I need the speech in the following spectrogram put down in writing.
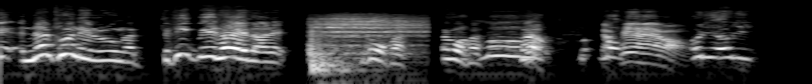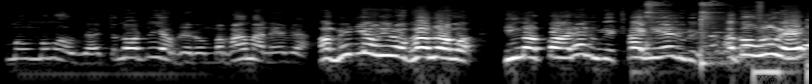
င်းအနက်ထွက်နေလို့ငါတတိပေးထားရတာတဲ့ဟုတ်ပါဟုတ်ပါမဟုတ်တော့ဖရရအောင်ဟုတ်ကြီးဟုတ်ကြီးမမမဗျာကျွန်တော်တယောက်တည်းတော့မဖမ်းမှနဲ့ဗျာဟာမင်းတယောက်လေးတော့ဖမ်းတော့ကွာဒီမှာပါတဲ့လူတွေထိုင်နေတဲ့လူတွေအကုန်လုံးလေအ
